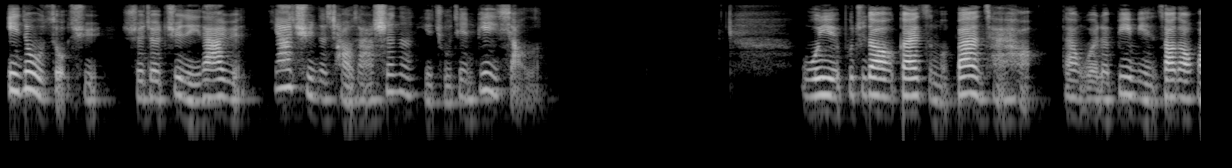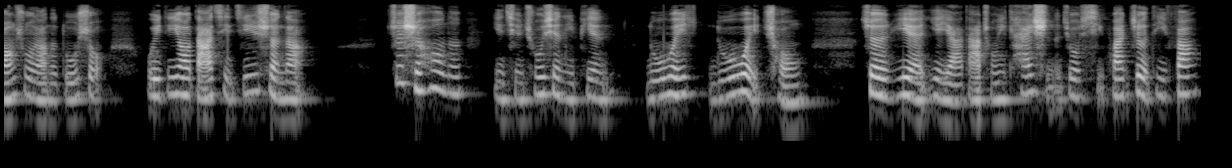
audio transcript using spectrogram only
一路走去。随着距离拉远，鸭群的吵杂声呢也逐渐变小了。我也不知道该怎么办才好，但为了避免遭到黄鼠狼的毒手，我一定要打起精神啊！这时候呢，眼前出现了一片芦苇芦苇丛。这叶叶芽大虫一开始呢就喜欢这个地方。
